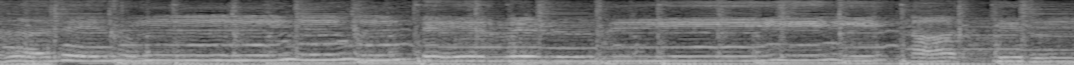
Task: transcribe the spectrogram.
பகலெனும் தேர்வெழுதி காத்திருந்த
